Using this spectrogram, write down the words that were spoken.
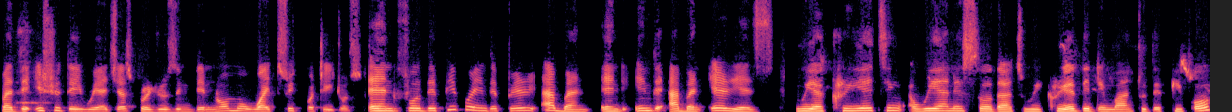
but the issue they were just producing the normal white sweet potatoes. And for the people in the peri-urban and in the urban areas we are creating awareness so that we create the demand to the people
